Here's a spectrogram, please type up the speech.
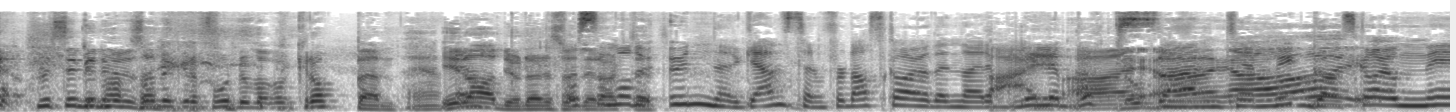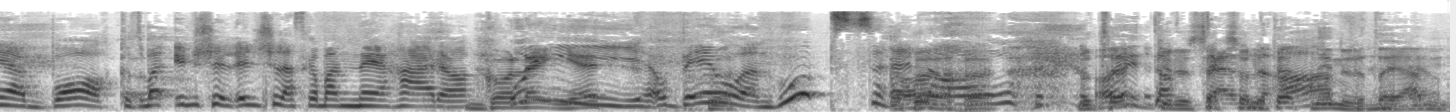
plutselig begynner vi med sånn mikrofonnummer på kroppen i radio. Og så må du under genseren, for da skal jo den der lille boksen til mygga skal jo ned bak. Og så bare, unnskyld, unnskyld, jeg skal bare ned her. Og, Gå oi, og BH-en, hops, hello. Nå trekker du seksualiteten inn i dette igjen.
